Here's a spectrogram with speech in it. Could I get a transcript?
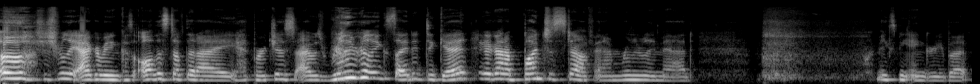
Ugh, just really aggravating because all the stuff that I had purchased, I was really, really excited to get. Like, I got a bunch of stuff and I'm really, really mad. it makes me angry, but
